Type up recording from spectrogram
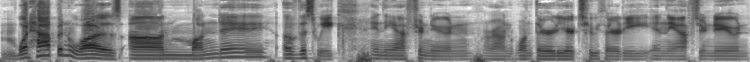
What happened was on Monday of this week in the afternoon, around 1:30 or 2:30 in the afternoon,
